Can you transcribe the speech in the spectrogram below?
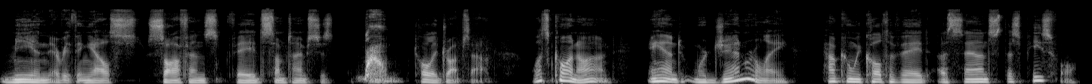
me and everything else softens, fades, sometimes just totally drops out. What's going on? And more generally, how can we cultivate a sense that's peaceful,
